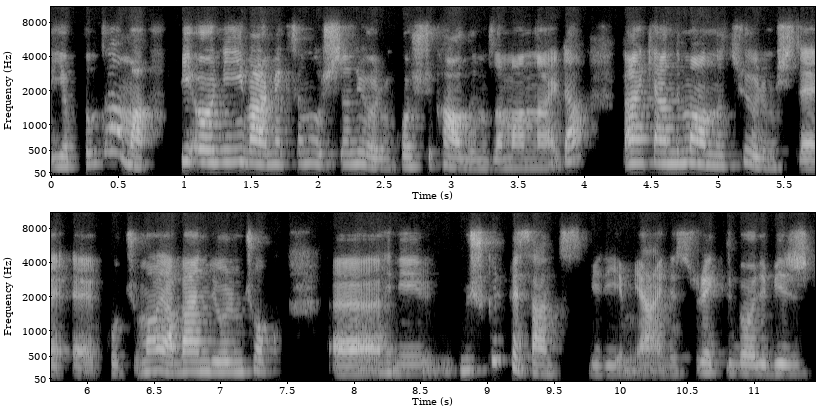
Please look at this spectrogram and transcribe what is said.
yapıldı ama bir örneği vermekten hoşlanıyorum koştuk aldığım zamanlarda. Ben kendimi anlatıyorum işte e, koçuma ya ben diyorum çok e, hani müşkül pesent biriyim yani sürekli böyle bir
